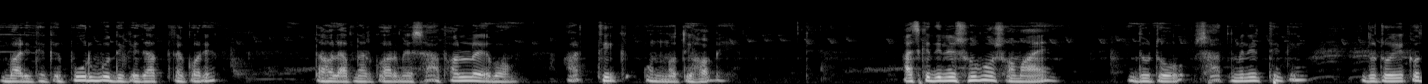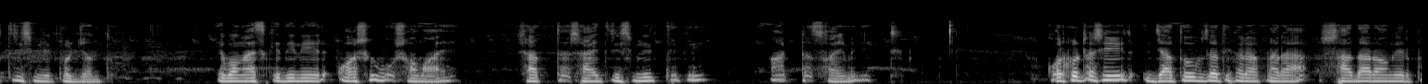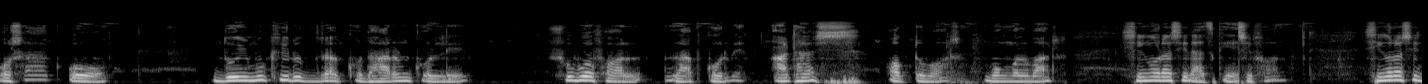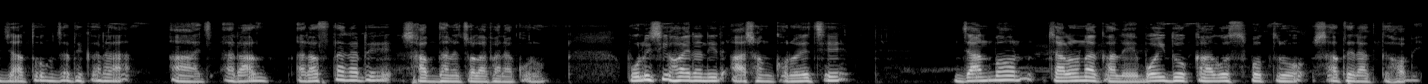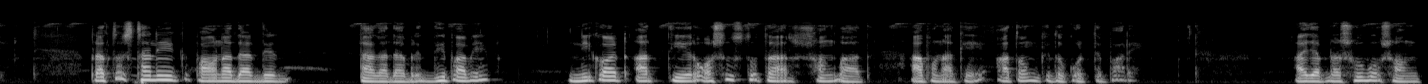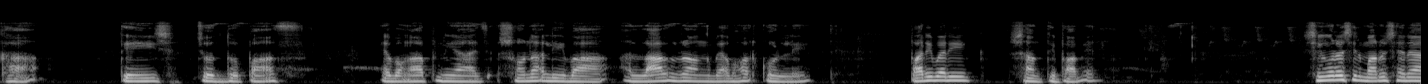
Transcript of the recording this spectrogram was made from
বাড়ি থেকে পূর্ব দিকে যাত্রা করেন তাহলে আপনার কর্মে সাফল্য এবং আর্থিক উন্নতি হবে। আজকে দিনের শুভ সময় দুটো সাত মিনিট থেকে দুটো একত্রিশ মিনিট পর্যন্ত এবং আজকে দিনের অশুভ সময় সাতটা সাঁত্রিশ মিনিট থেকে আটটা ছয় মিনিট। কর্কট রাশির জাতক জাতিকারা আপনারা সাদা রঙের পোশাক ও দুইমুখী রুদ্রাক্ষ ধারণ করলে শুভ ফল লাভ করবে। আঠাশ অক্টোবর, মঙ্গলবার সিংহ রাশির আজকে ফল। সিংহ রাশির জাতক জাতিকারা আজ রাস্তাঘাটে সাবধানে চলাফেরা করুন। পুলিশি হয়রানির আশঙ্কা রয়েছে। যানবাহন চালনাকালে বৈধ কাগজপত্র সাথে রাখতে হবে। প্রাতিষ্ঠানিক পাওনাদারদের তাগাদা বৃদ্ধি পাবে। নিকট আত্মীয়ের অসুস্থতার সংবাদ আপনাকে আতঙ্কিত করতে পারে। আজ আপনার শুভ সংখ্যা তেইশ, চোদ্দ, পাঁচ এবং আপনি আজ সোনালি বা লাল রং ব্যবহার করলে পারিবারিক শান্তি পাবেন। সিংহরাশির মানুষেরা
